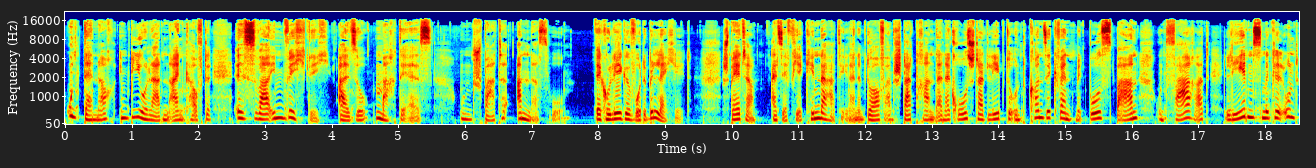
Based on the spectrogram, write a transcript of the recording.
und dennoch im Bioladen einkaufte. Es war ihm wichtig, also machte er es und sparte anderswo. Der Kollege wurde belächelt. Später, als er vier Kinder hatte, in einem Dorf am Stadtrand einer Großstadt lebte und konsequent mit Bus, Bahn und Fahrrad Lebensmittel und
